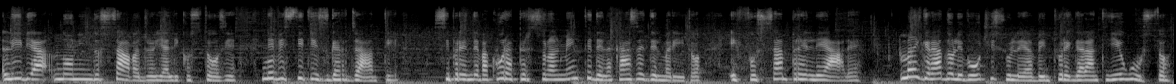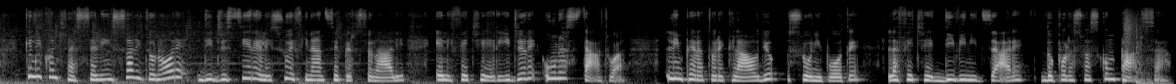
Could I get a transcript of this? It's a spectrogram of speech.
Livia non indossava gioielli costosi né vestiti sgargianti. Si prendeva cura personalmente della casa e del marito e fu sempre leale, malgrado le voci sulle avventure galanti di Augusto, che le concesse l'insolito onore di gestire le sue finanze personali e le fece erigere una statua. L'imperatore Claudio, suo nipote, la fece divinizzare dopo la sua scomparsa.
